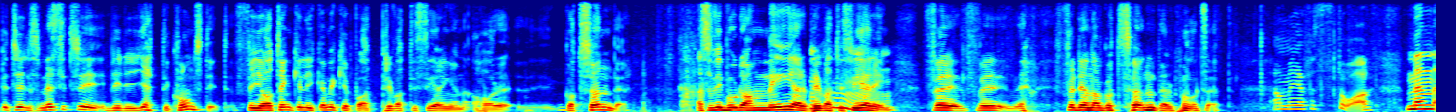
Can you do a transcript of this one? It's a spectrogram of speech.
betydelsemässigt så blir det jättekonstigt. För jag tänker lika mycket på att privatiseringen har gått sönder. Alltså vi borde ha mer privatisering. För, för, för den har gått sönder på något sätt. Ja, men jag förstår. Men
